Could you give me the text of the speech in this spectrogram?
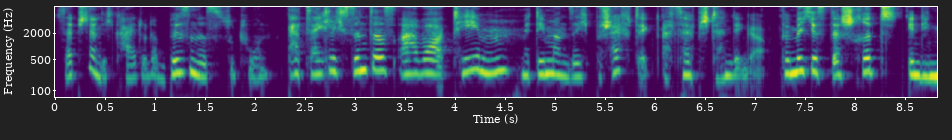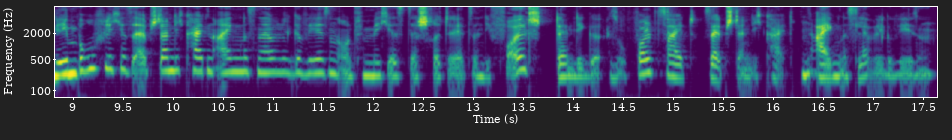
Selbstständigkeit oder Business zu tun? Tatsächlich sind es aber Themen, mit denen man sich beschäftigt als Selbstständiger. Für mich ist der Schritt in die nebenberufliche Selbstständigkeit ein eigenes Level gewesen und für mich ist der Schritt jetzt in die vollständige, also Vollzeit-Selbstständigkeit ein eigenes Level gewesen.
